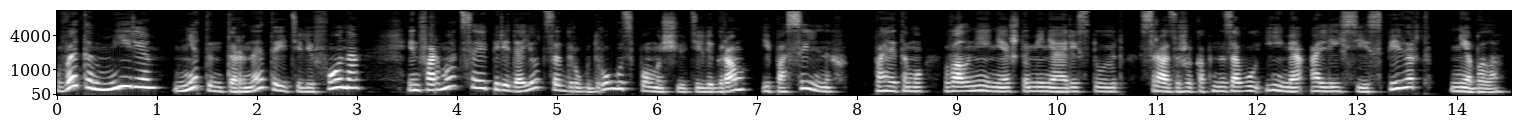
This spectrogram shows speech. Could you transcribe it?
В этом мире нет интернета и телефона, информация передается друг другу с помощью телеграмм и посыльных. Поэтому волнения, что меня арестуют сразу же, как назову имя Алисии Спиверт, не было.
